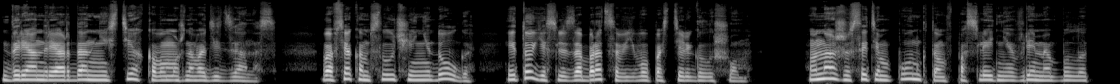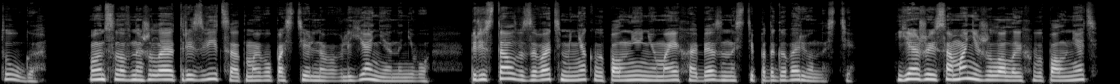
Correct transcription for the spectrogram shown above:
Дариан Риордан не из тех, кого можно водить за нос. Во всяком случае, недолго, и то, если забраться в его постель голышом. У нас же с этим пунктом в последнее время было туго. Он, словно желая отрезвиться от моего постельного влияния на него, перестал вызывать меня к выполнению моих обязанностей по договоренности. Я же и сама не желала их выполнять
